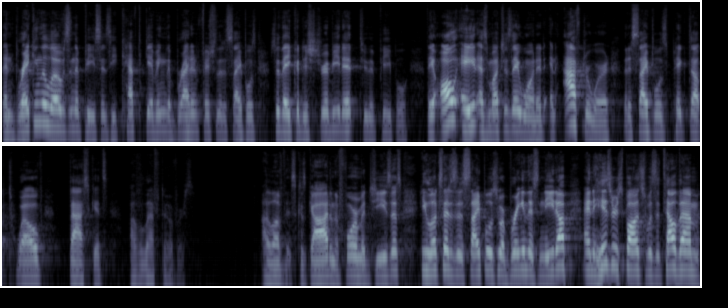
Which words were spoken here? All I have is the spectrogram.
Then, breaking the loaves into pieces, he kept giving the bread and fish to the disciples so they could distribute it to the people. They all ate as much as they wanted, and afterward, the disciples picked up 12 baskets of leftovers. I love this because God, in the form of Jesus, he looks at his disciples who are bringing this need up, and his response was to tell them,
